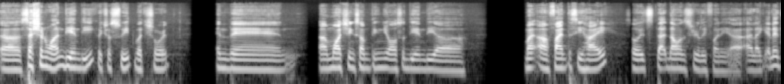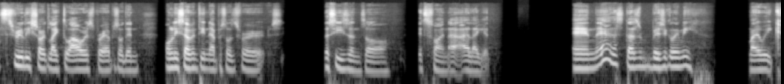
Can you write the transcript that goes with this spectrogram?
uh, session one D and D, which was sweet but short. And then I'm watching something new also D and D. Uh, my uh, Fantasy High. So it's that that one's really funny. I, I like, and it's really short, like two hours per episode, and only 17 episodes for the season. So it's fun. I, I like it. And yeah, that's that's basically me, my week.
